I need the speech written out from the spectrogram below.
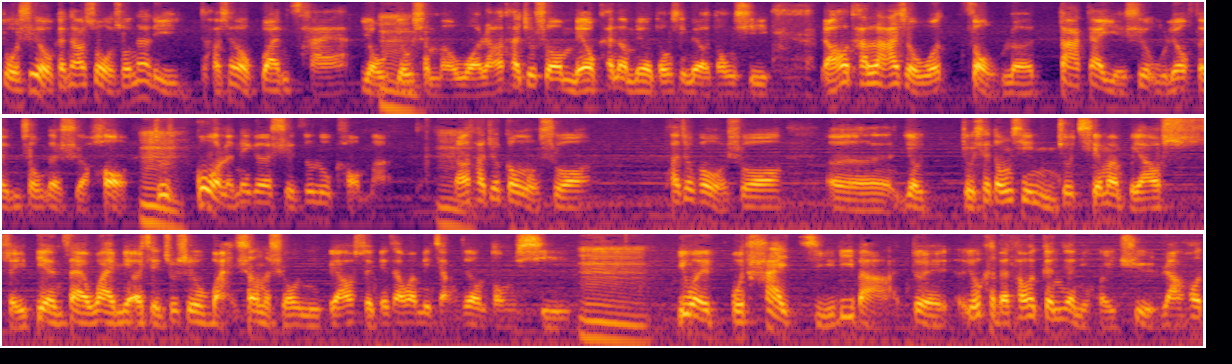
我是有跟他说，我说那里好像有棺材，有有什么我，然后他就说没有看到，没有东西，没有东西。然后他拉着我走了，大概也是五六分钟的时候，就过了那个十字路口嘛。然后他就跟我说，他就跟我说，呃，有。有些东西你就千万不要随便在外面，而且就是晚上的时候，你不要随便在外面讲这种东西，嗯，因为不太吉利吧？对，有可能他会跟着你回去。然后，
